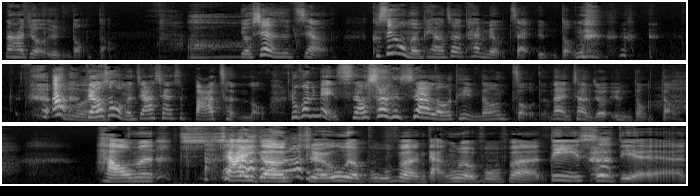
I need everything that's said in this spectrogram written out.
那他就有运动到。哦，有些人是这样，可是因为我们平常真的太没有在运动了。啊，比方说我们家现在是八层楼，如果你每次要上下楼梯你都用走的，那你这样你就有运动到。好，我们下一个觉悟的部分，感悟的部分，第四点，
